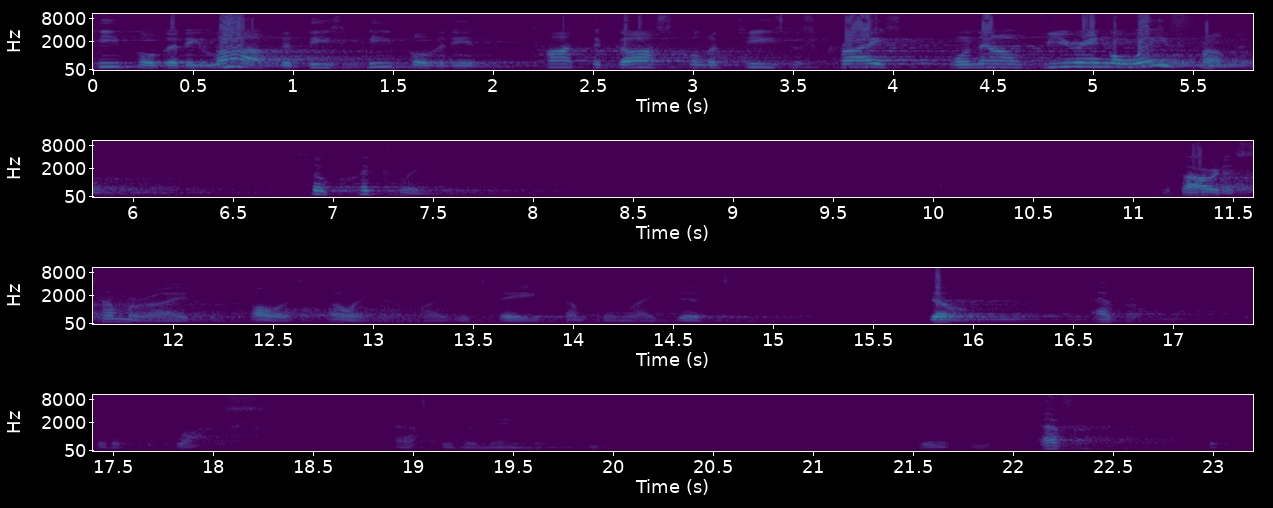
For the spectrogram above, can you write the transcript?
people that he loved, that these people that he had taught the gospel of Jesus Christ, were now veering away from it so quickly. If I were to summarize what Paul is telling them, I would say something like this Don't ever put a plus after the name of Jesus. Don't you ever put a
